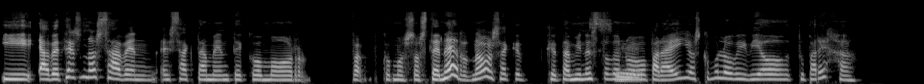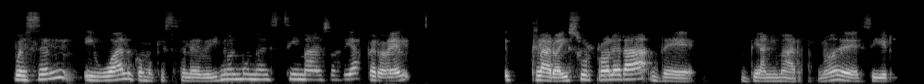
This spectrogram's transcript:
y a veces no saben exactamente cómo, cómo sostener, ¿no? O sea, que, que también es todo nuevo para ellos. ¿Cómo lo vivió tu pareja? Pues él igual, como que se le vino el mundo encima esos días, pero él, claro, ahí su rol era de, de animar, ¿no? De decir,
